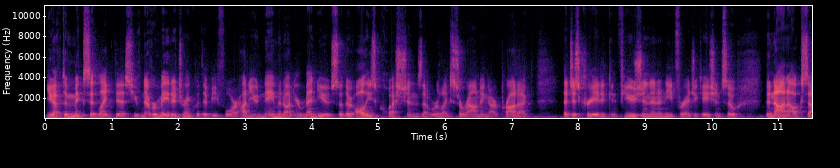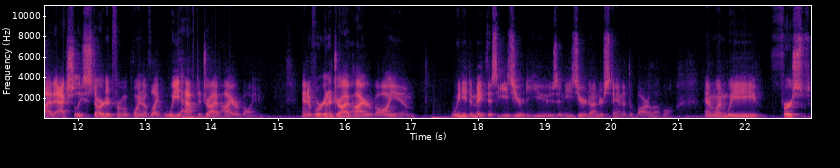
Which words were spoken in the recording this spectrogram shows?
you have to mix it like this you've never made a drink with it before how do you name it on your menu so there are all these questions that were like surrounding our product that just created confusion and a need for education. So the non-alc side actually started from a point of like we have to drive higher volume. And if we're going to drive higher volume we need to make this easier to use and easier to understand at the bar level. And when we first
